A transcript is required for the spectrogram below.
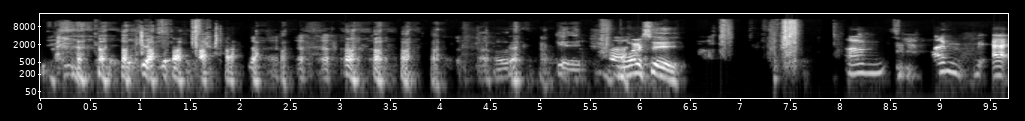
okay, Marcy. Um, I'm I,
